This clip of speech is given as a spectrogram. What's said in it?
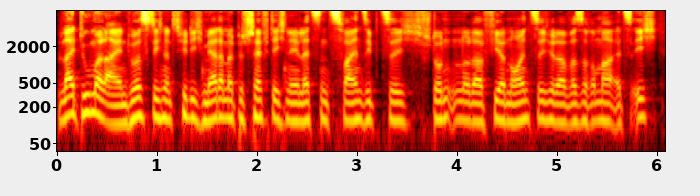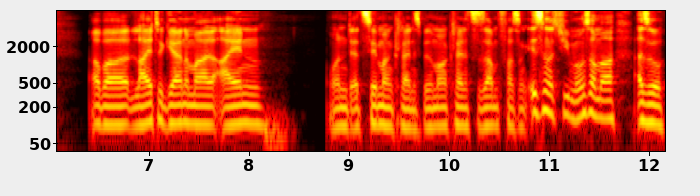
leit du mal ein. Du hast dich natürlich mehr damit beschäftigt in den letzten 72 Stunden oder 94 oder was auch immer als ich, aber leite gerne mal ein und erzähl mal ein kleines Bild, mal eine kleine Zusammenfassung. Ist natürlich, man muss auch mal, also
